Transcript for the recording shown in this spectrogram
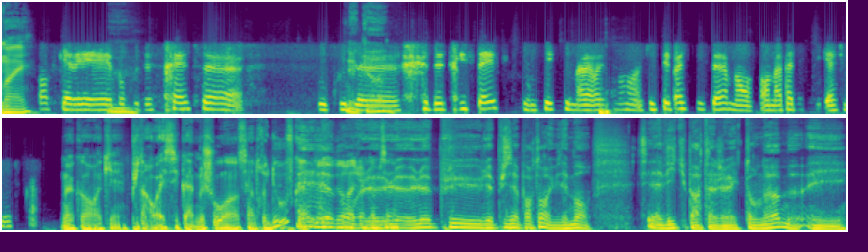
Ouais. Je pense qu'il y avait Mhm. beaucoup de stress, euh, beaucoup de, tristesse qui ont fait que malheureusement, je sais pas ce qui c'est, mais on n'a pas d'explication en tout cas. D'accord, ok. Putain, ouais, c'est quand même chaud, hein. c'est un truc de ouf quand même. le, de- de bon, réagir le- comme ça. le- le plus, le plus important, évidemment, c'est la vie que tu partages avec ton homme et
